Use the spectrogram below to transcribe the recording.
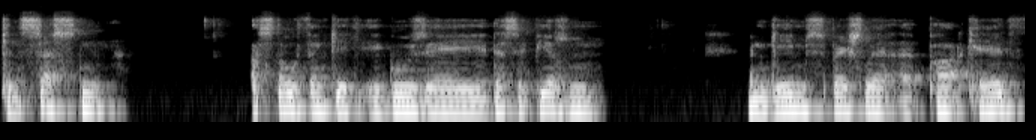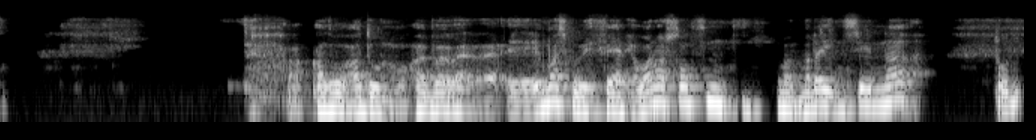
consistent. I still think he, he goes uh, disappears in, in games, especially at, at Parkhead. I don't, I don't know. It must be thirty one or something. Am I right in saying that? Don't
